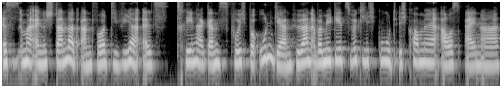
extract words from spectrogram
Es ist immer eine Standardantwort, die wir als Trainer ganz furchtbar ungern hören, aber mir geht's wirklich gut. Ich komme aus einer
